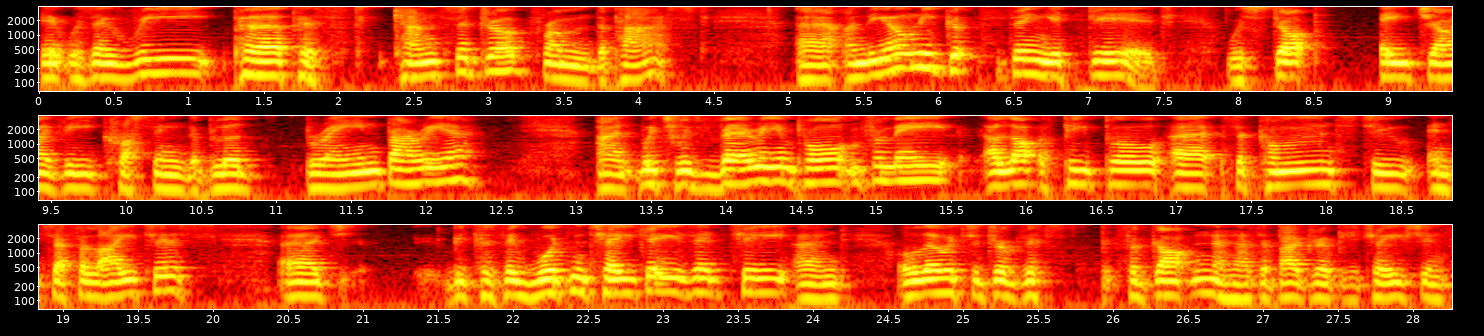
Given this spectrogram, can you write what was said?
it was a repurposed cancer drug from the past, uh, and the only good thing it did was stop HIV crossing the blood-brain barrier, and which was very important for me. A lot of people uh, succumbed to encephalitis. Uh, because they wouldn't take AZT, and although it's a drug that's forgotten and has a bad reputation,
